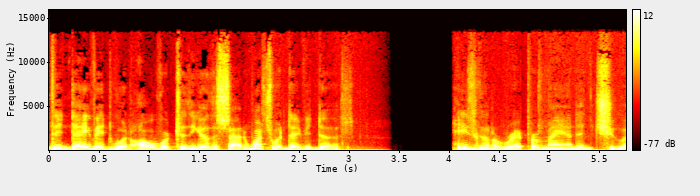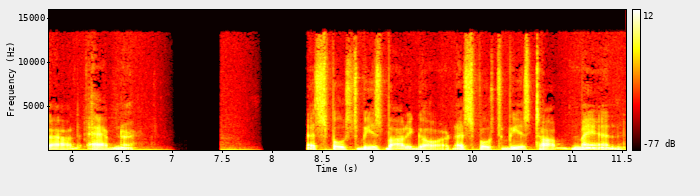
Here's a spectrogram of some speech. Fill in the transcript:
Then David went over to the other side, and watch what David does. He's going to reprimand and chew out Abner. That's supposed to be his bodyguard. That's supposed to be his top man.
